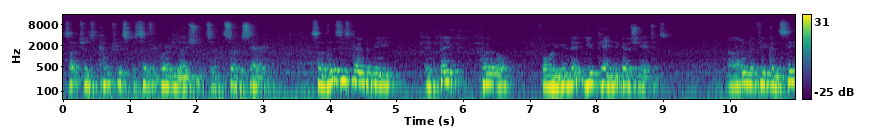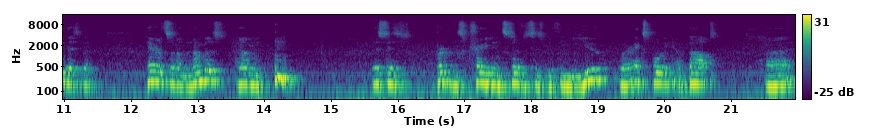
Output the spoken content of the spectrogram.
such as country-specific regulations in the service area. So this is going to be a big hurdle for UK negotiators. Now, I don't know if you can see this, but here are some of the numbers. Um, this is Britain's trade in services with the EU. We're exporting about uh,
